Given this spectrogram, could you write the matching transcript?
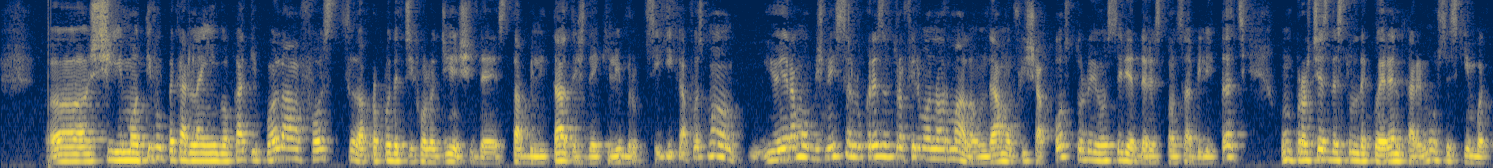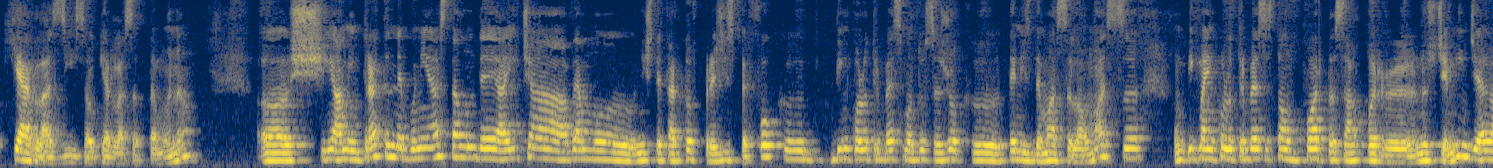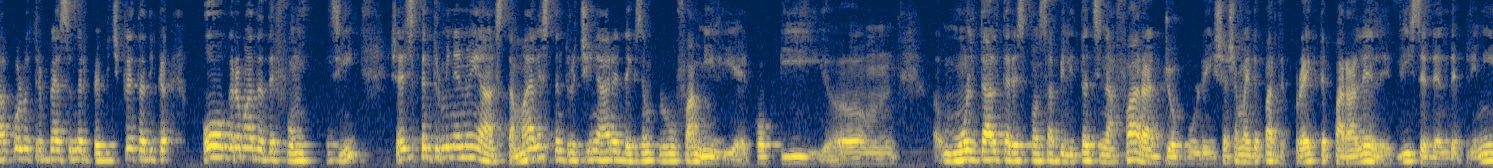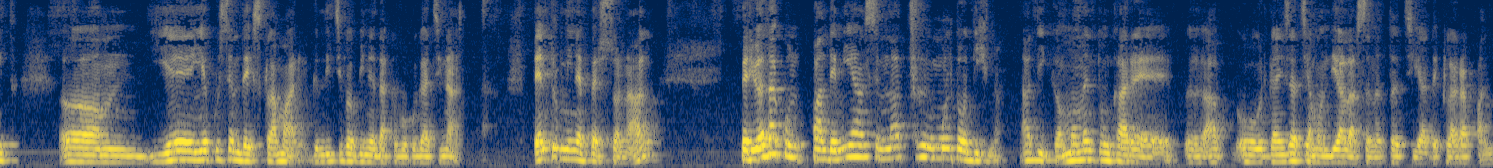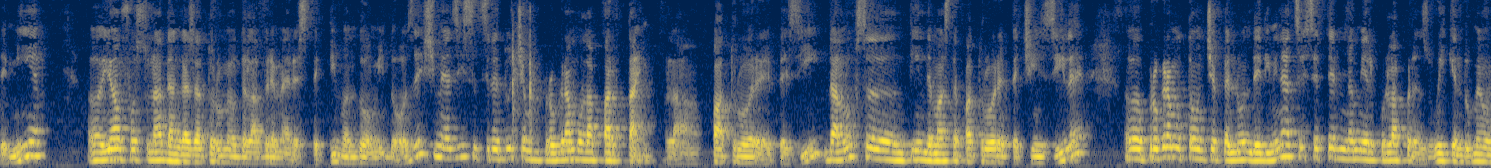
Uh, și motivul pe care l-a invocat tipul ăla a fost, apropo de psihologie și de stabilitate și de echilibru psihic, a fost, mă, eu eram obișnuit să lucrez într-o firmă normală, unde am o fișă postului, o serie de responsabilități, un proces destul de coerent care nu se schimbă chiar la zi sau chiar la săptămână. Uh, și am intrat în nebunia asta unde aici aveam uh, niște cartofi prăjiți pe foc, uh, dincolo trebuia să mă duc să joc uh, tenis de masă la o masă, un pic mai încolo trebuia să stau în poartă să apăr uh, nu știu ce minge, acolo trebuia să merg pe bicicletă, adică o grămadă de funcții. Și a zis pentru mine nu e asta, mai ales pentru cine are, de exemplu, familie, copii, um, multe alte responsabilități în afara jobului și așa mai departe, proiecte paralele, vise de îndeplinit, um, e, e cu semn de exclamare. Gândiți-vă bine dacă vă băgați în asta. Pentru mine personal, Perioada cu pandemia a însemnat multă odihnă. Adică, în momentul în care uh, Organizația Mondială a Sănătății a declarat pandemie, uh, eu am fost sunat de angajatorul meu de la vremea respectivă, în 2020, și mi-a zis să-ți reducem programul la part-time, la 4 ore pe zi, dar în loc să întindem astea 4 ore pe 5 zile, uh, programul tău începe luni de dimineață și se termină miercuri la prânz. Weekendul meu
